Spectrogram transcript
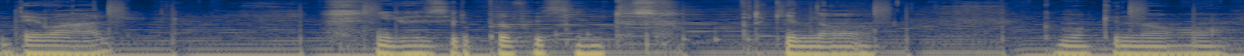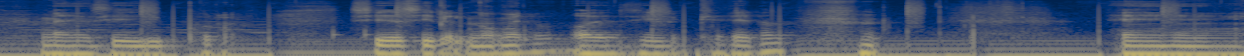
de Baal. Iba a decir profecientos, porque no, como que no me decidí por si decir el número o decir que eran. eh,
